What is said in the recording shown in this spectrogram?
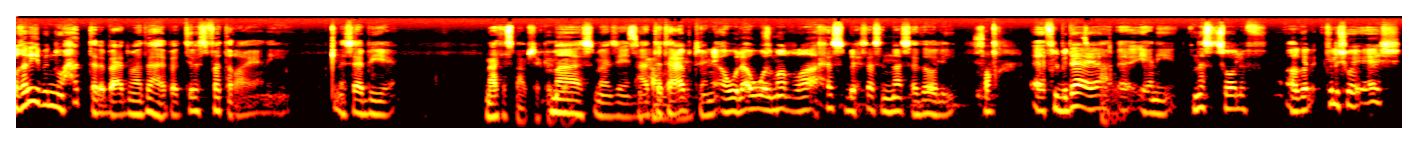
الغريب إنه حتى بعد ما ذهبت جلست فترة يعني يمكن أسابيع. ما تسمع بشكل ما أسمع زين. حتى. تعبت يعني. أول أول مرة أحس بإحساس الناس هذولي. صح. آه، في البداية يعني الناس تسولف. أقول كل شوي إيش؟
